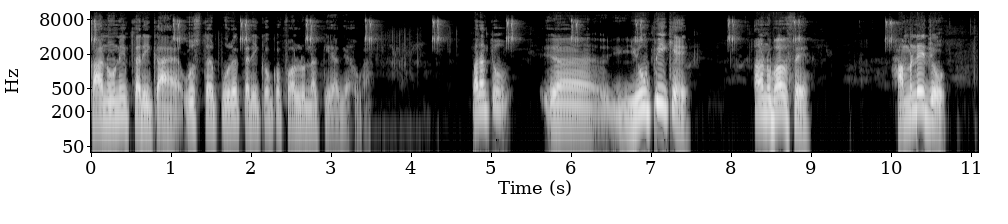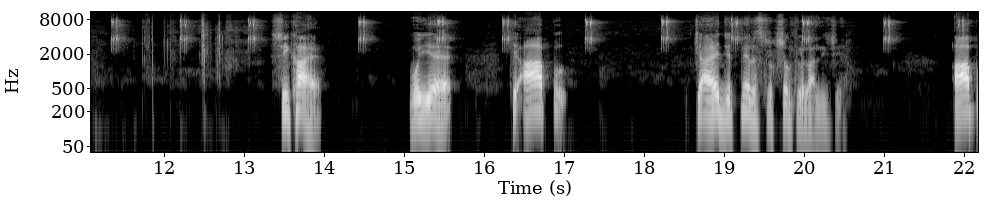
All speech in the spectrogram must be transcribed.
कानूनी तरीका है उस तर, पूरे तरीकों को फॉलो न किया गया होगा। परंतु यूपी के अनुभव से हमने जो सीखा है, वो ये है कि आप चाहे जितने रिस्ट्रिक्शंस लगा लीजिए, आप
